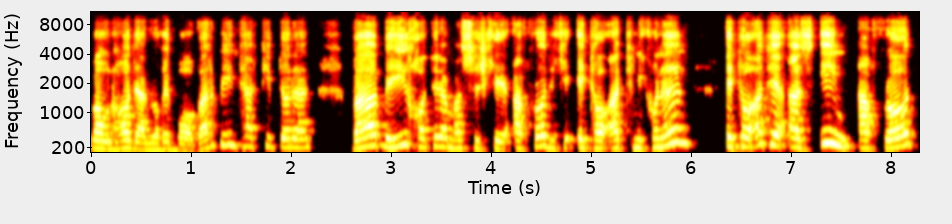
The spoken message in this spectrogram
و اونها در واقع باور به این ترتیب دارن و به این خاطر هم هستش که افرادی که اطاعت می‌کنن اطاعت از این افراد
